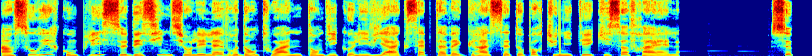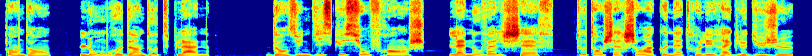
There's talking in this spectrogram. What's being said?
Un sourire complice se dessine sur les lèvres d'Antoine tandis qu'Olivia accepte avec grâce cette opportunité qui s'offre à elle. Cependant, l'ombre d'un doute plane. Dans une discussion franche, la nouvelle chef, tout en cherchant à connaître les règles du jeu,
